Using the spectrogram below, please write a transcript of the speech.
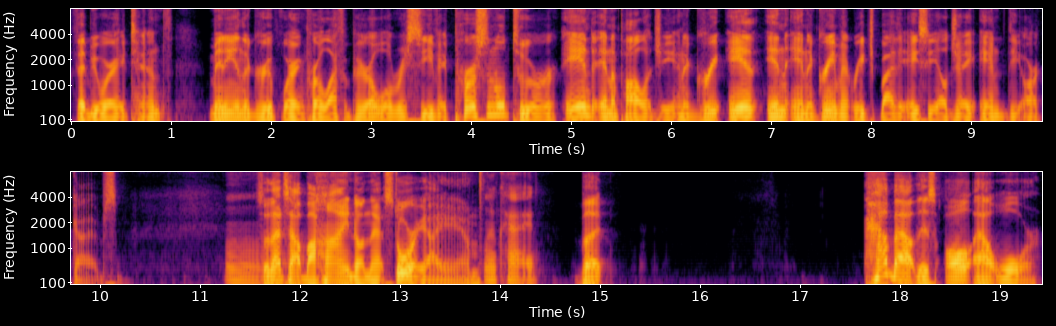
February 10th. Many in the group wearing pro life apparel will receive a personal tour and an apology and agree and in an agreement reached by the ACLJ and the archives. So that's how behind on that story I am. Okay. But how about this all out war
